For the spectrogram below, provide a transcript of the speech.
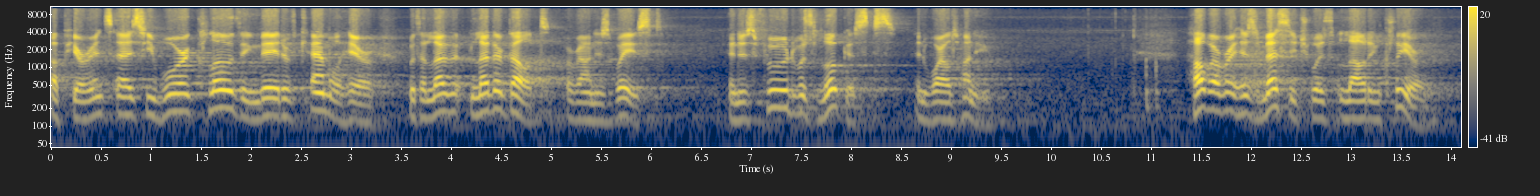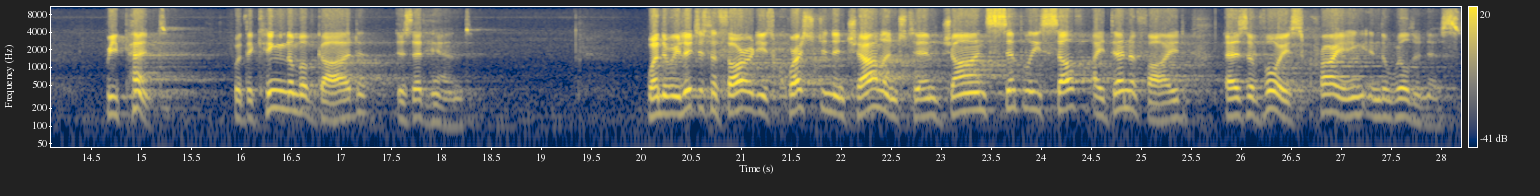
appearance as he wore clothing made of camel hair with a leather, belt around his waist, and his food was locusts and wild honey. However, his message was loud and clear. Repent, for the kingdom of God is at hand. When the religious authorities questioned and challenged him, John simply self-identified as a voice crying in the wilderness,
